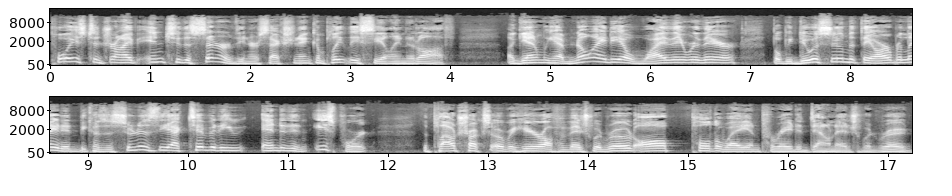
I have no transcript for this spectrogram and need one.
poised to drive into the center of the intersection and completely sealing it off. Again, we have no idea why they were there, but we do assume that they are related because as soon as the activity ended in Eastport, the plow trucks over here off of Edgewood Road all pulled away and paraded down Edgewood Road.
